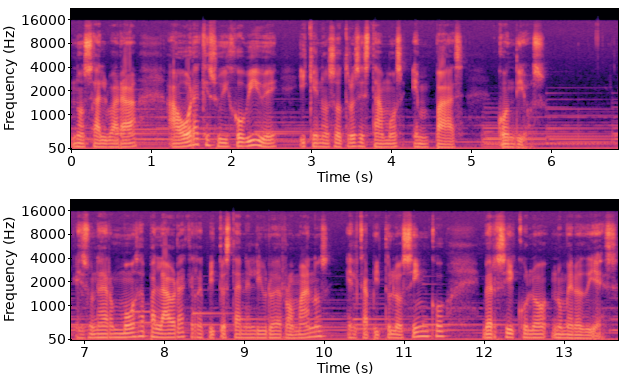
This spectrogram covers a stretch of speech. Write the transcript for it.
nos salvará ahora que su Hijo vive y que nosotros estamos en paz con Dios. Es una hermosa palabra que repito está en el libro de Romanos, el capítulo 5, versículo número 10.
